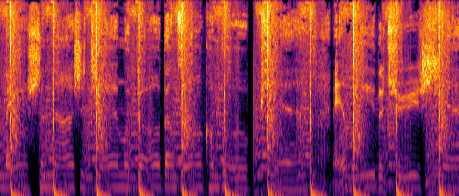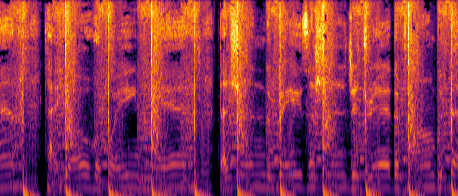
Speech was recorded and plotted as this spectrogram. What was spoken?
没事，那些节目都当做恐怖片，美丽的曲线，它又会毁灭，单纯的悲惨世界绝对放不得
